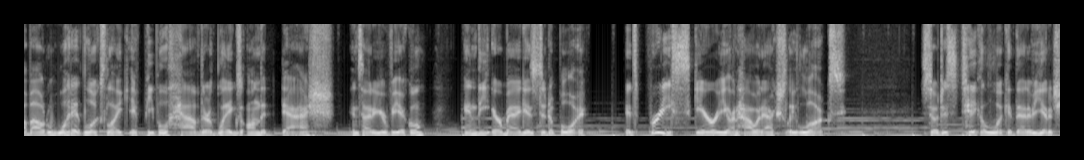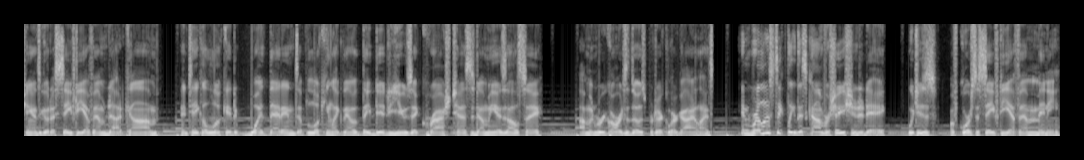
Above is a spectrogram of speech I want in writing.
about what it looks like if people have their legs on the dash inside of your vehicle and the airbag is to deploy. It's pretty scary on how it actually looks. So just take a look at that if you get a chance. Go to safetyfm.com and take a look at what that ends up looking like. Now, they did use a crash test dummy, as I'll say, um, in regards to those particular guidelines. And realistically, this conversation today, which is, of course, a Safety FM mini,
